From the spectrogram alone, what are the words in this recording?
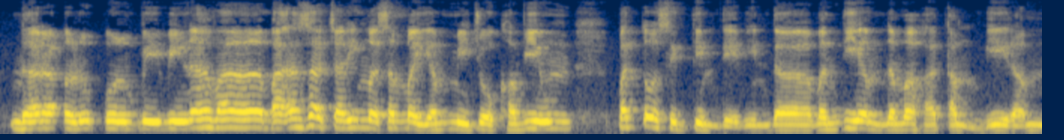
નર અણુપુંપી વીણાવા બારસ ચરીમ સમયમ મીજો ખવ્યુમ પત્તો સિદ્ધિમ દેવિંદ વંદિયમ નમઃ તંબીરમ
